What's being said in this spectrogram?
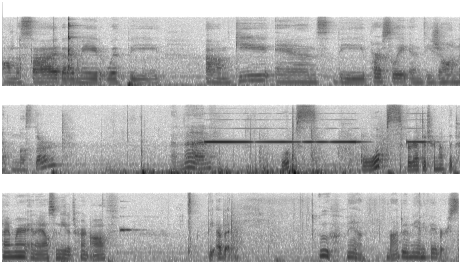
On the side that I made with the um, ghee and the parsley and Dijon mustard. And then, whoops, whoops, forgot to turn off the timer and I also need to turn off the oven. Ooh, man, not doing me any favors.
